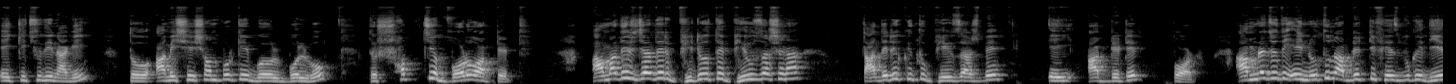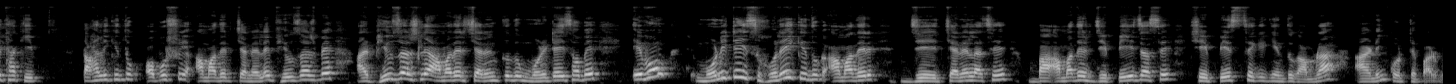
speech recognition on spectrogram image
এই কিছুদিন আগেই। তো আমি সেই সম্পর্কেই বল- বলব। তো সবচেয়ে বড় আপডেট আমাদের যাদের ভিডিওতে ভিউজ আসে না, তাদেরও কিন্তু ভিউজ আসবে এই আপডেটের পর। আমরা যদি এই নতুন আপডেটটি ফেসবুকে দিয়ে থাকি তাহলে কিন্তু অবশ্যই আমাদের চ্যানেলে ভিউজ আসবে। আর ভিউজ আসলে আমাদের চ্যানেল কিন্তু মনিটাইজ হবে এবং মনিটাইজ হলেই কিন্তু আমাদের যে চ্যানেল আছে বা আমাদের যে পেজ আছে, সেই পেজ থেকে কিন্তু আমরা আর্নিং করতে পারব।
